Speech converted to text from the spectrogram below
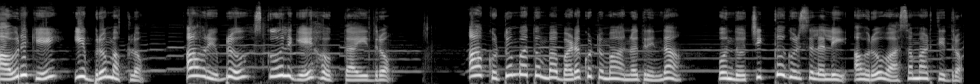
ಅವರಿಗೆ ಇಬ್ರು ಮಕ್ಕಳು ಅವರಿಬ್ರು ಸ್ಕೂಲ್ಗೆ ಹೋಗ್ತಾ ಇದ್ರು. ಆ ಕುಟುಂಬ ತುಂಬಾ ಬಡ ಕುಟುಂಬ ಅನ್ನೋದ್ರಿಂದ ಒಂದು ಚಿಕ್ಕ ಗುಡಿಸಲಲ್ಲಿ ಅವರು ವಾಸ ಮಾಡ್ತಿದ್ರು.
